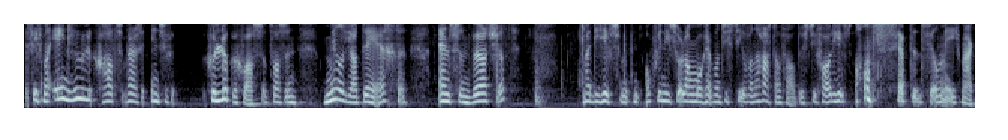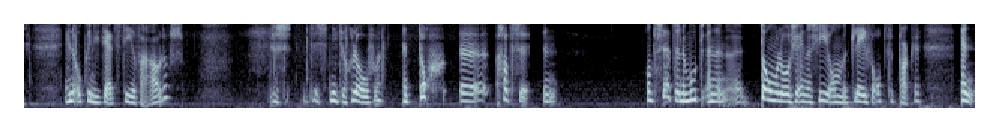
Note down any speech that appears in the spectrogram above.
Ze heeft maar één huwelijk gehad waar ze in zich gelukkig was. Dat was een miljardair, Anson Burchard. Maar die heeft ze ook weer niet zo lang mogen hebben, want die stierf van een hartaanval. Dus die vrouw die heeft ontzettend veel meegemaakt. En ook in die tijd stierven haar ouders. Dus het is niet te geloven. En toch eh, had ze een ontzettende moed en een eh, tomeloze energie om het leven op te pakken. En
